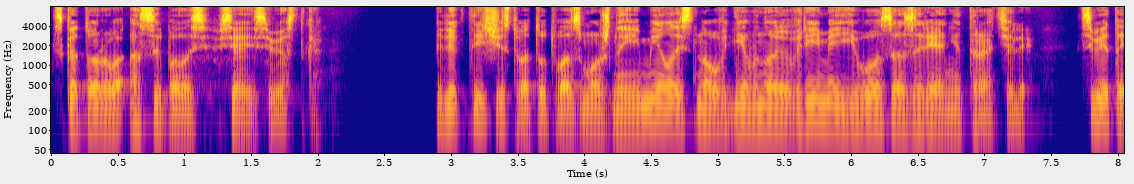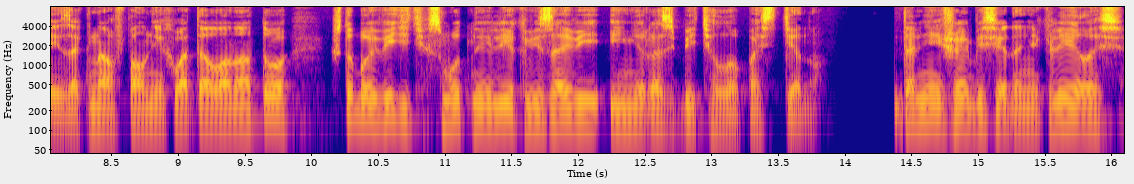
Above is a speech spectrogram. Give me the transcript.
с которого осыпалась вся звездка. Электричество тут, возможно, имелось, но в дневное время его зазря не тратили. Света из окна вполне хватало на то, чтобы видеть смутный лик визави и не разбить лоб о стену. Дальнейшая беседа не клеилась,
